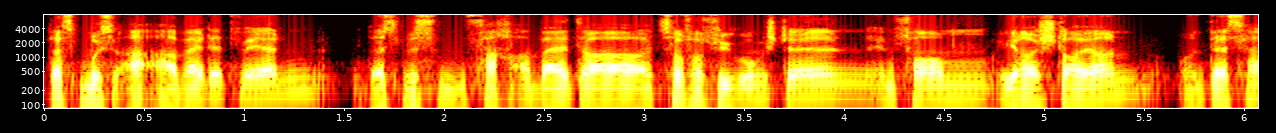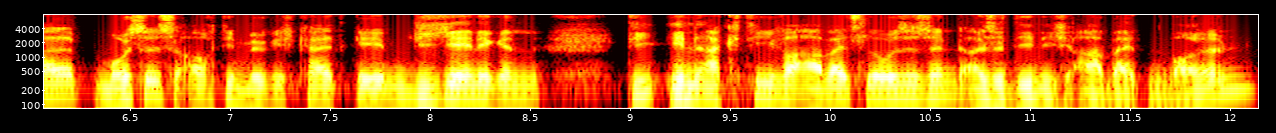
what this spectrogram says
das muss erarbeitet werden. Das müssen Facharbeiter zur Verfügung stellen in Form ihrer Steuern. Und deshalb muss es auch die Möglichkeit geben, diejenigen, die inaktive Arbeitslose sind, also die nicht arbeiten wollen,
